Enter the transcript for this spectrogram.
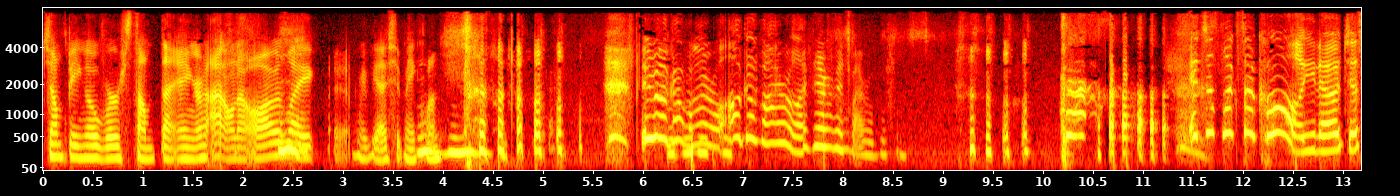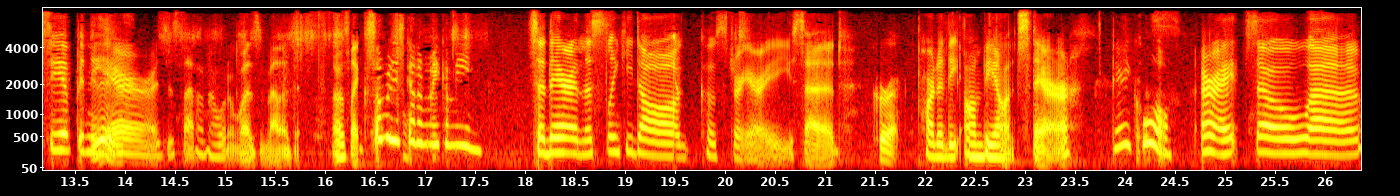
jumping over something or I don't know. I was like maybe I should make mm-hmm. one. maybe I'll go viral. I'll go viral. I've never been viral before. It just looks so cool, you know, Jessie up in the air. I just I don't know what it was about it. I was like, somebody's got to make a meme. So they're in the Slinky Dog coaster area. You said Correct. part of the ambiance there. Very cool. All right, so uh,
